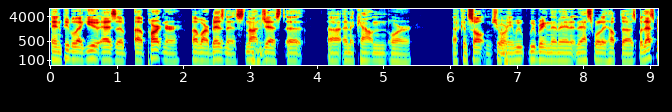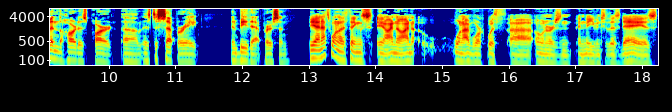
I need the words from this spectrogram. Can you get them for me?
and people like you as a, a partner of our business, not just a, uh, an accountant or a consultant. Sure. I mean, we, we bring them in, and that's really helped us. But that's been the hardest part um, is to separate and be that person. Yeah, and that's one of the things you know. I know. I know when I've worked with uh, owners, and, and even to this day, is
